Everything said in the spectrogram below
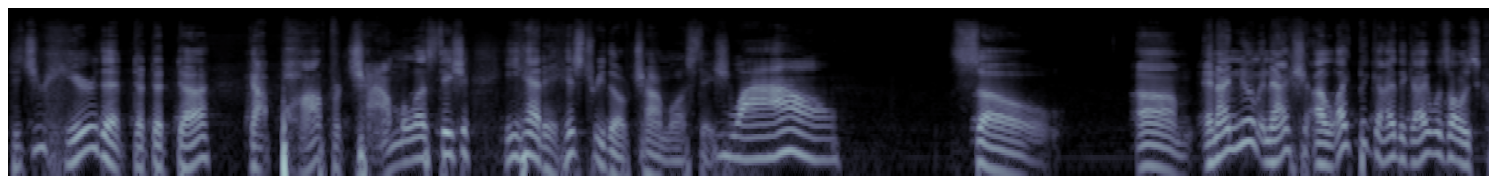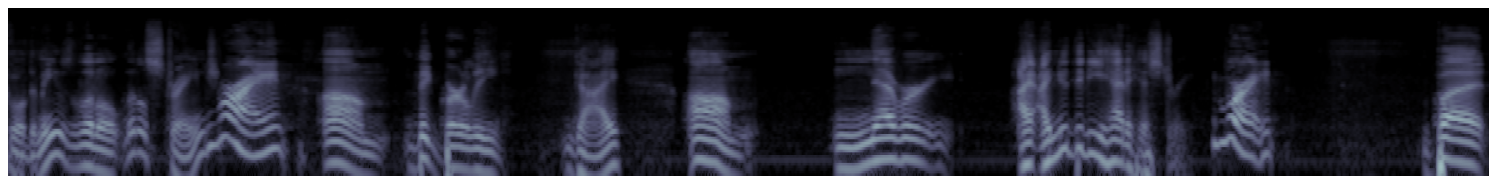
did you hear that? Da, da, da, got popped for child molestation. He had a history though of child molestation. wow. So, um, and I knew him, and actually, I liked the guy. The guy was always cool to me. He was a little little strange. Right. um, big burly guy. Um, never. I, I knew that he had a history, Right. But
